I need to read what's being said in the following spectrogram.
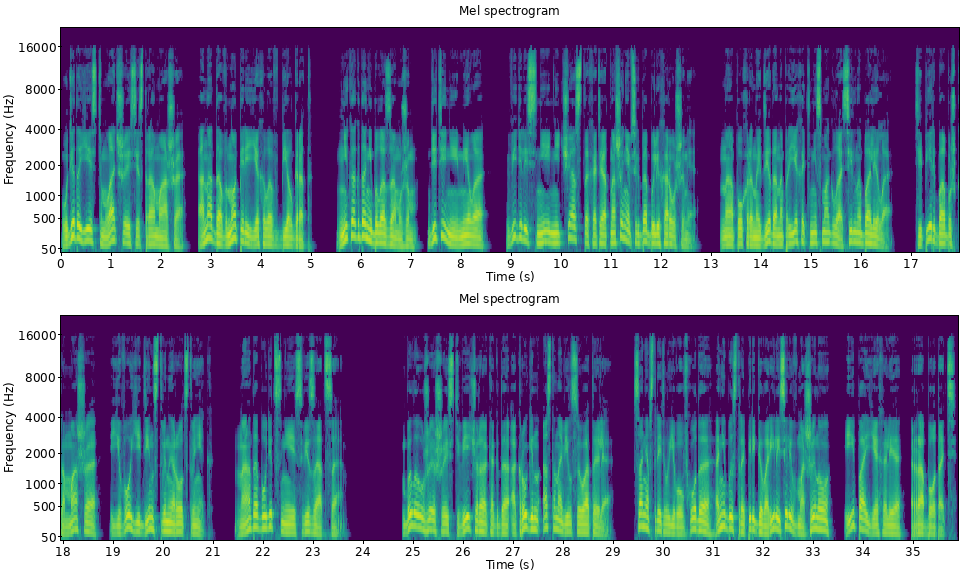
У деда есть младшая сестра Маша. Она давно переехала в Белград. Никогда не была замужем, детей не имела. Виделись с ней нечасто, хотя отношения всегда были хорошими. На похороны деда она приехать не смогла, сильно болела. Теперь бабушка Маша – его единственный родственник. Надо будет с ней связаться. Было уже шесть вечера, когда Округин остановился у отеля. Саня встретил его у входа, они быстро переговорили, сели в машину и поехали работать.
